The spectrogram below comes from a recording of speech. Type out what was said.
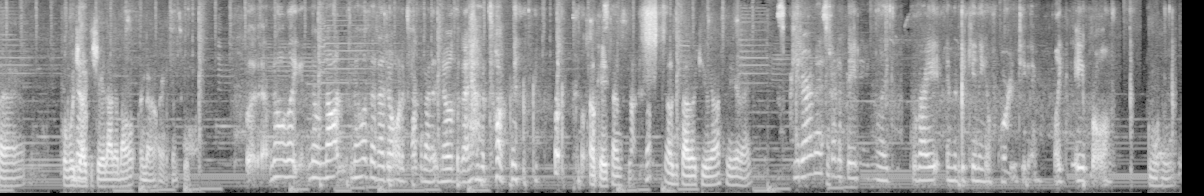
Uh, or would you like to share that at all, or no? Alright, sounds good. But no, like no, not know that I don't want to talk about it. No, that I haven't talked with Okay, sounds good. Well, I was just out of curiosity, alright. So Peter and I started dating like right in the beginning of quarantine, like April. Mm-hmm.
